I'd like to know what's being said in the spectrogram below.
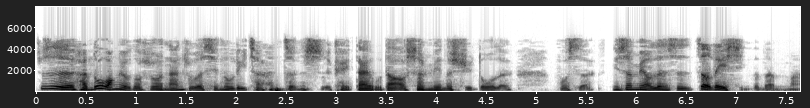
就是很多网友都说男主的心路历程很真实，可以带入到身边的许多人。不是，你身边有认识这类型的人吗？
